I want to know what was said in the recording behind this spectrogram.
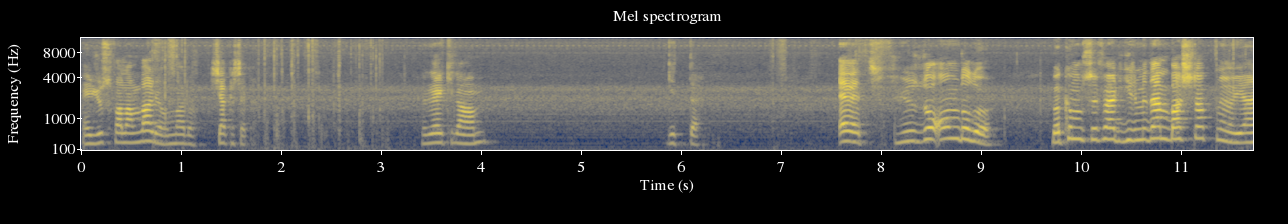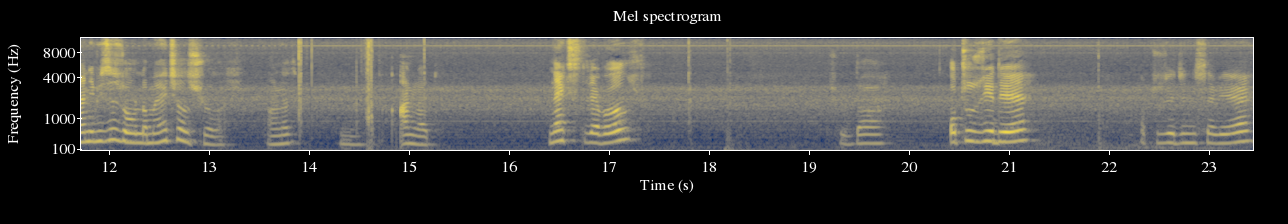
E, yüz falan var ya onlar da. Şaka şaka. Reklam. Gitti. Evet. Yüzde on dolu. Bakın bu sefer 20'den başlatmıyor. Yani bizi zorlamaya çalışıyorlar. Anladın? Hmm, Anladım. Next level. Şurada. 37. 37. seviye.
